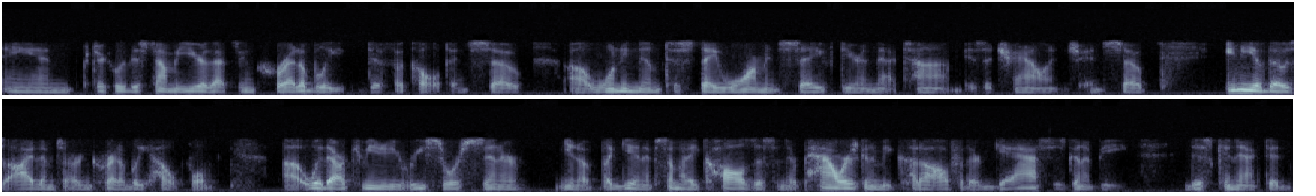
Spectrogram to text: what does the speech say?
and particularly this time of year, that's incredibly difficult. And so, uh, wanting them to stay warm and safe during that time is a challenge. And so, any of those items are incredibly helpful. Uh, with our community resource center, you know, again, if somebody calls us and their power is going to be cut off or their gas is going to be disconnected,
